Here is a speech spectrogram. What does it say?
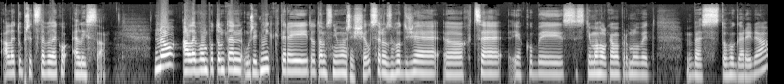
ale tu představil jako Elisa. No, ale on potom ten úředník, který to tam s nima řešil, se rozhodl, že uh, chce jakoby s těma holkama promluvit bez toho Garida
